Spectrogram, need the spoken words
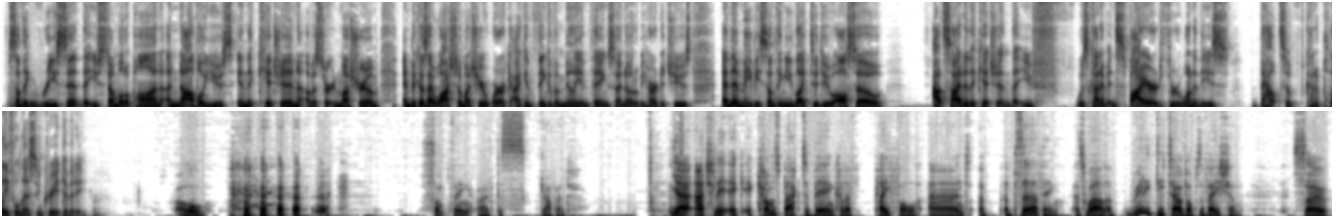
something recent that you stumbled upon, a novel use in the kitchen of a certain mushroom. And because I watch so much of your work, I can think of a million things. So I know it'll be hard to choose. And then maybe something you'd like to do also outside of the kitchen that you was kind of inspired through one of these bouts of kind of playfulness and creativity. Oh, something I've discovered. Yeah, actually, it, it comes back to being kind of playful and observing as well, a really detailed observation. So,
